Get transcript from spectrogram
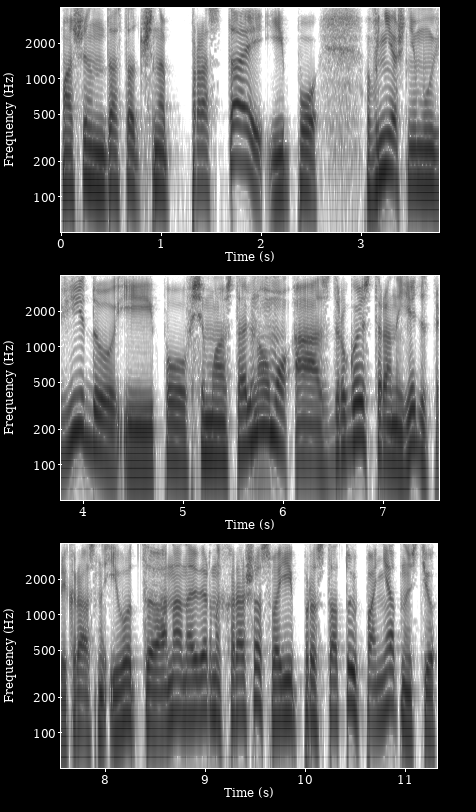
машина достаточно простая и по внешнему виду, и по всему остальному, а с другой стороны едет прекрасно. И вот она, наверное, хороша своей простотой, понятностью,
